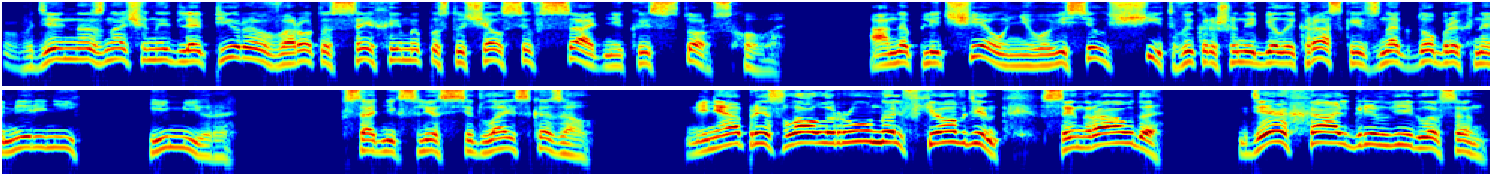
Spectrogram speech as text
В день, назначенный для пира, в ворота Сейхейма постучался всадник из Сторсхова, а на плече у него висел щит, выкрашенный белой краской в знак добрых намерений и мира. Всадник слез с седла и сказал, «Меня прислал Рунальф Хевдинг, сын Рауда. Где Хальгрим Вигловсон?»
